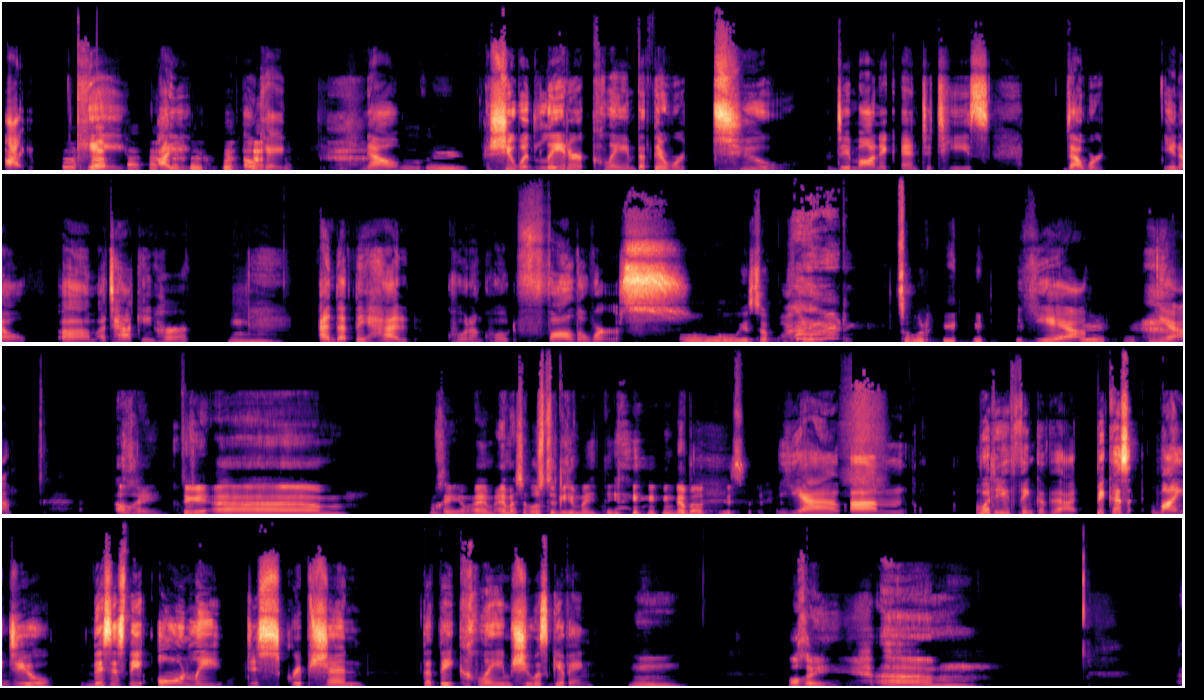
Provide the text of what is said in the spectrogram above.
I, okay, I, okay. Now. She would later claim that there were two demonic entities that were, you know, um, attacking her Mhm. and that they had quote unquote followers. Oh, it's a party. Sorry. Yeah. Yeah. Okay. Okay. Um, okay. Am, am I supposed to give my thing about this? Yeah. Um what do you think of that? Because mind you, this is the only description that they claim she was giving. Hmm. Okay. Um,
